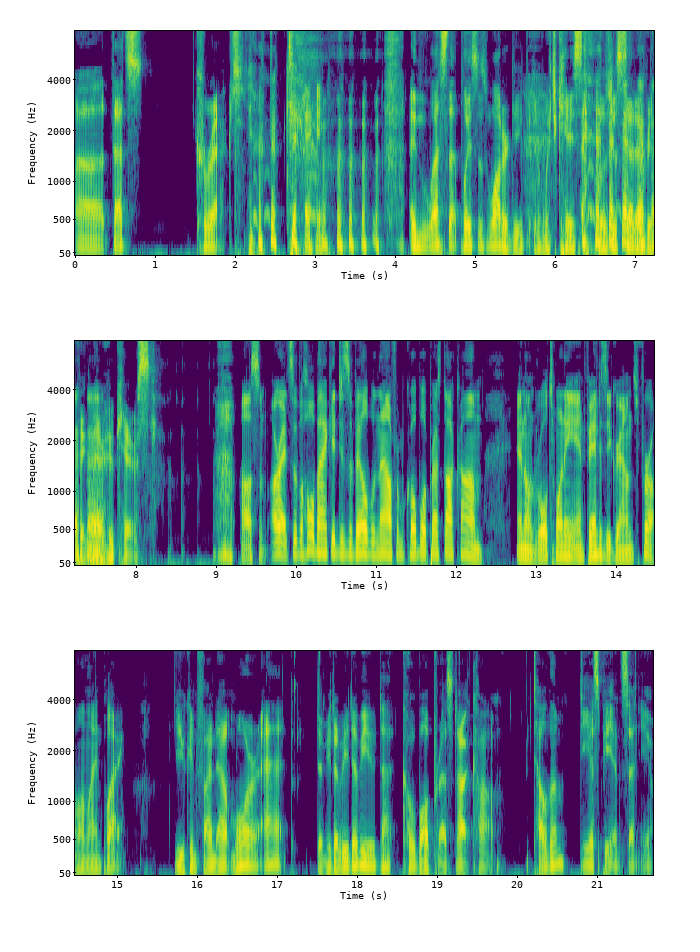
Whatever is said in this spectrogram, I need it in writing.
Uh, that's correct. Okay, Unless that place is Waterdeep, in which case they'll just set everything there. Who cares? awesome. All right, so the whole package is available now from KoboldPress.com and on Roll20 and Fantasy Grounds for online play. You can find out more at www.koboldpress.com. Tell them DSPN sent you.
